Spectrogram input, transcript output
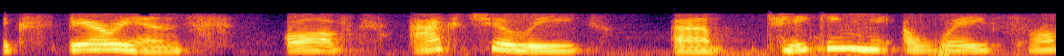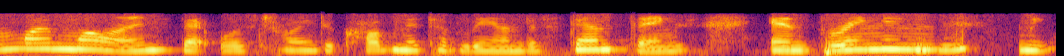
experience of actually um, taking me away from my mind that was trying to cognitively understand things and bringing mm-hmm. me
